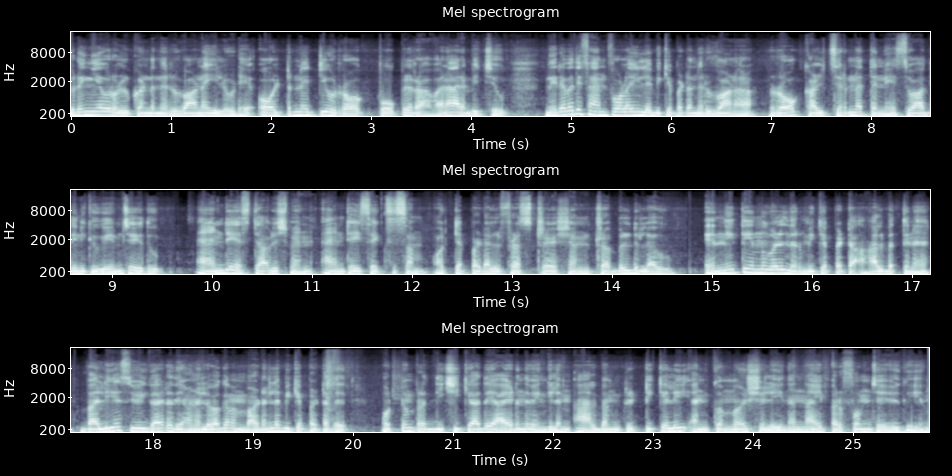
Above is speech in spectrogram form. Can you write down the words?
തുടങ്ങിയവർ ഉൾക്കൊണ്ട നിർവാണയിലൂടെ ഓൾട്ടർനേറ്റീവ് റോക്ക് പോപ്പുലർ ആവാൻ ആരംഭിച്ചു. നിരവധി ഫാൻ ഫോളോയിങ് ലഭിക്കപ്പെട്ട നിർവാണ റോക്ക് കൾച്ചറിനെ തന്നെ സ്വാധീനിക്കുകയും ചെയ്തു. ആന്റി എസ്റ്റാബ്ലിഷ്മെന്റ് ആന്റി സെക്സിസം ഒറ്റപ്പെടൽ ഫ്രസ്ട്രേഷൻ ട്രബിൾഡ് ലവ് എന്നീ തീമുകളിൽ നിർമ്മിക്കപ്പെട്ട ആൽബത്തിന് വലിയ സ്വീകാര്യതയാണ് ലോകമെമ്പാടും ലഭിക്കപ്പെട്ടത്. ഒട്ടും പ്രതീക്ഷിക്കാതെ ആയിരുന്നുവെങ്കിലും ആൽബം ക്രിട്ടിക്കലി ആൻഡ് കൊമേഴ്ഷ്യലി നന്നായി പെർഫോം ചെയ്യുകയും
